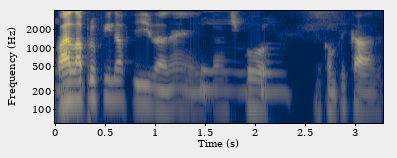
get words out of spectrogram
vai lá pro fim da fila, né? Sim, então, tipo. Sim é complicado.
